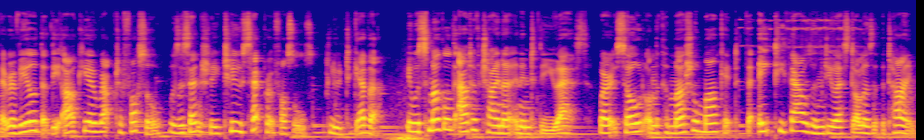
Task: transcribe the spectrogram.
that revealed that the Archaeoraptor fossil was essentially two separate fossils glued together. It was smuggled out of China and into the US, where it sold on the commercial market for 80,000 US dollars at the time.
